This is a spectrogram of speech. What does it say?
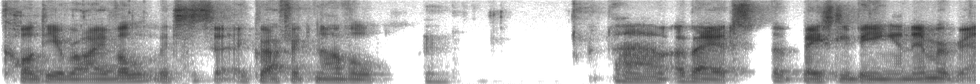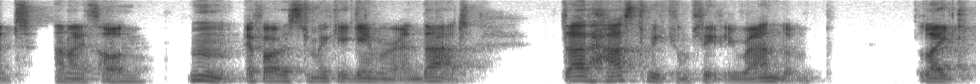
called The Arrival, which is a graphic novel mm. uh, about basically being an immigrant. And I thought, mm-hmm. hmm, if I was to make a game around that, that has to be completely random, like,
